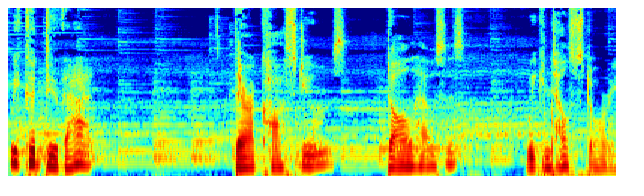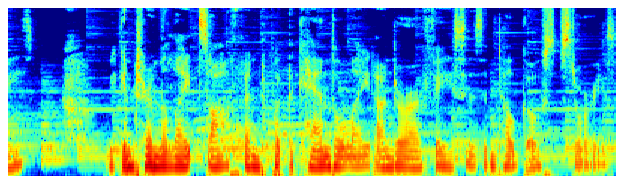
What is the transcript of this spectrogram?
We could do that. There are costumes, dollhouses, we can tell stories. We can turn the lights off and put the candlelight under our faces and tell ghost stories.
